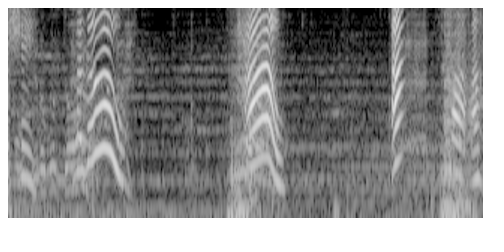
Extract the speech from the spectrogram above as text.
Shay. Hello! Ow! Ah! Ah! ah.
